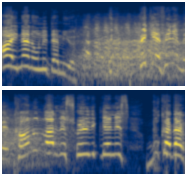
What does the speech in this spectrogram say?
Aynen onu demiyorum. Peki efendim e, kanunlar ve söyledikleriniz bu kadar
